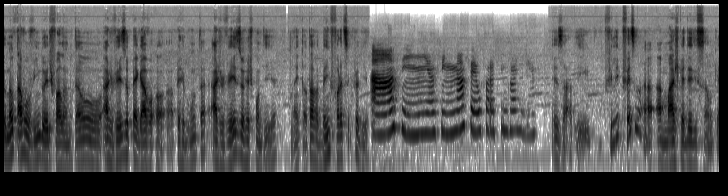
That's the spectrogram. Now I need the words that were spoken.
eu não tava ouvindo eles falando. Então, às vezes eu pegava a pergunta, às vezes eu respondia. né? Então tava bem fora de sincronia. Ah, sim, assim nasceu fora de sincronia. Exato. E Felipe fez a, a mágica de edição, que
